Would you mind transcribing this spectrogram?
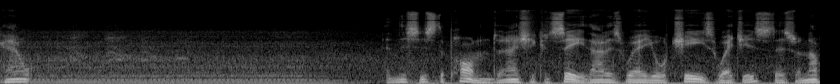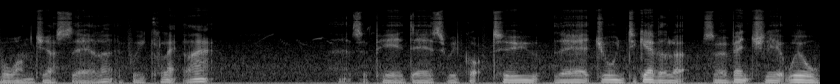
back out. And this is the pond, and as you can see, that is where your cheese wedges. There's another one just there. Look, if we collect that, that's appeared there. So we've got two there joined together. Look, so eventually it will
